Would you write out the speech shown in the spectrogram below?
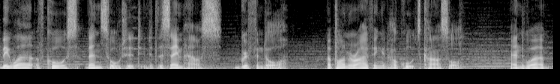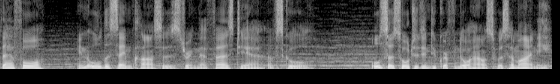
They were, of course, then sorted into the same house, Gryffindor, upon arriving at Hogwarts Castle, and were, therefore, in all the same classes during their first year of school. Also sorted into Gryffindor House was Hermione,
